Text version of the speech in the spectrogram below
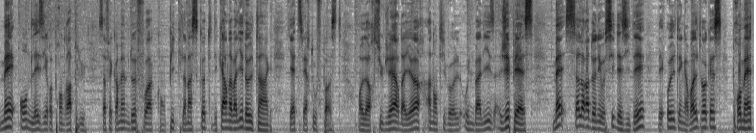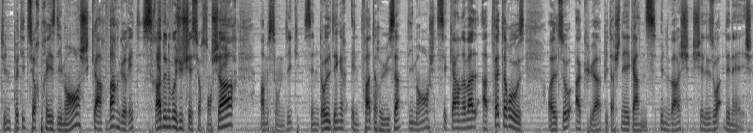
Mais on ne les y reprendra plus. Ça fait quand même deux fois qu'on pique la mascotte des carnavaliers d'Olting, Jetzt Post. On leur suggère d'ailleurs un antivol ou une balise GPS. Mais ça leur a donné aussi des idées. Les Ultinger Waldwalkers promettent une petite surprise dimanche, car Marguerite sera de nouveau juchée sur son char. Am Sonntag sind Ultinger in Pfaterhusa. Dimanche, c'est carnaval à Pfetterhus. Also à Kua Pita Schneegans, une vache chez les oies des neiges.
